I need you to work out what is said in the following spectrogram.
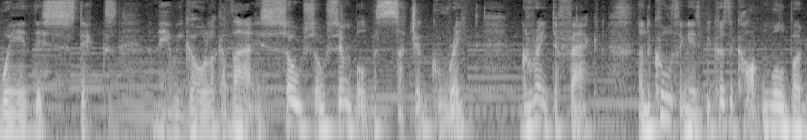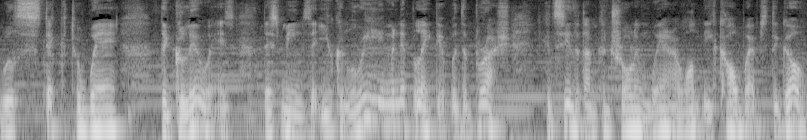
where this sticks. And there we go, look at that. It's so, so simple, but such a great, great effect. And the cool thing is, because the cotton wool bud will stick to where the glue is, this means that you can really manipulate it with the brush. You can see that I'm controlling where I want these cobwebs to go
